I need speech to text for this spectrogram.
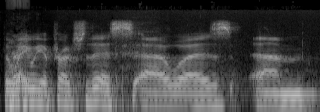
the right. way we approached this uh, was um,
